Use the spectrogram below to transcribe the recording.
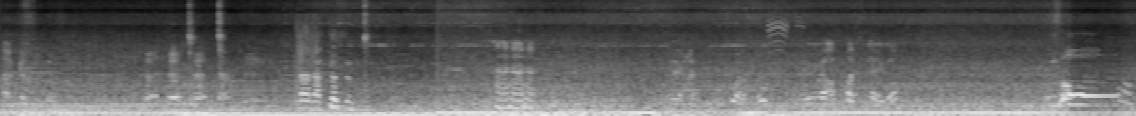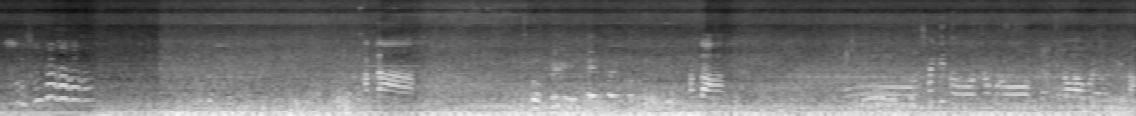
낚였을 거야. 나 낚였어. 왜 아파지냐 이거? 무서워. 팬 간다. 오, 차기도 쪽으로 이동하고 있습니다.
